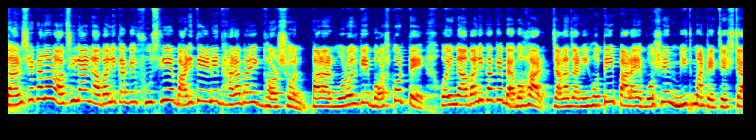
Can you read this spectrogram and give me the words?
গান শেখানোর অছিলায় নাবালিকাকে ফুসলিয়ে বাড়িতে এনে ধারাবাহিক ধর্ষণ। পাড়ার মোড়লকে বশ করতে ওই নাবালিকাকে ব্যবহার। জানাজানি হতেই পাড়ায় বসে মিটমাটের চেষ্টা।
